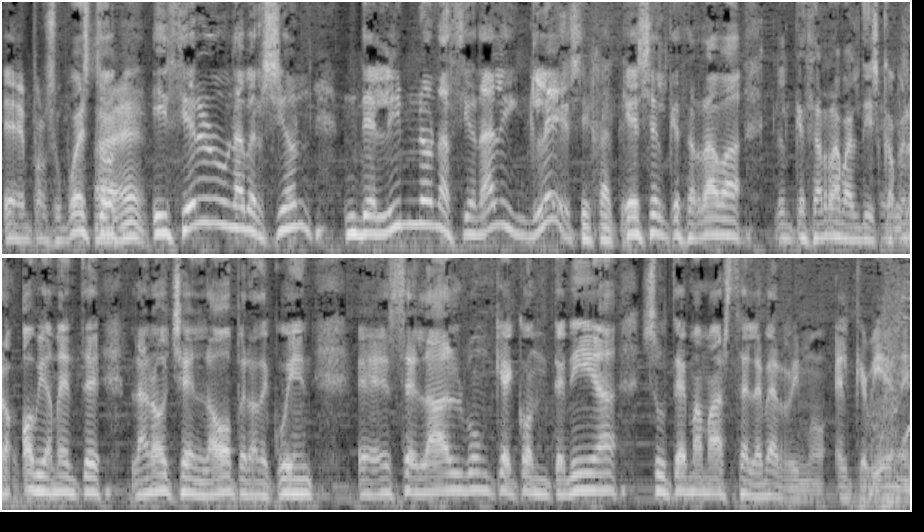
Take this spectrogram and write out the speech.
eh, por supuesto, Eh. hicieron una versión del himno nacional inglés, Fíjate. que es el que cerraba el que cerraba el disco. Pero obviamente, La noche en la ópera de Queen es el álbum que contenía su tema más celebérrimo, el que viene.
